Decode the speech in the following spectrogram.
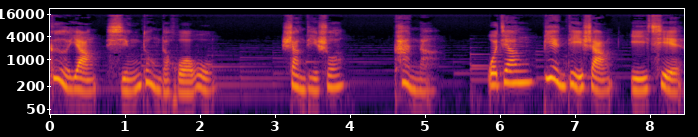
各样行动的活物。”上帝说：“看哪。”我将遍地上一切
